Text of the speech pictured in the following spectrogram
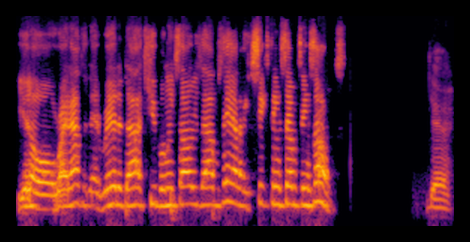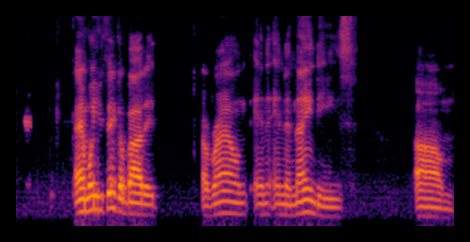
you know, right after that, Ready to Die, Cuban Links, all these albums, they had like 16, 17 songs. Yeah. And when you think about it, around in, in the 90s, um,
